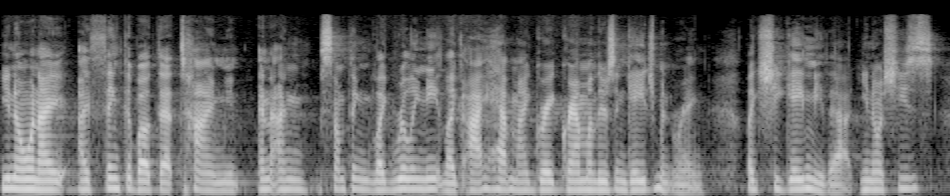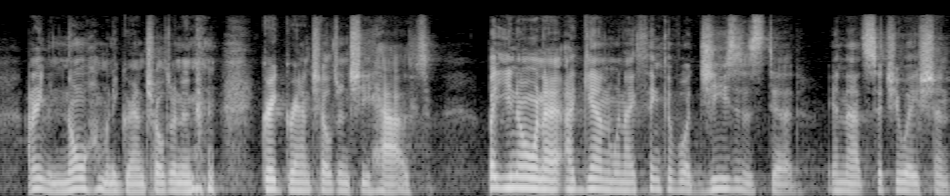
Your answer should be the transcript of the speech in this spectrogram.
You know, when I, I think about that time, and I'm something like really neat, like I have my great grandmother's engagement ring. Like she gave me that. You know, she's, I don't even know how many grandchildren and great grandchildren she has. But you know, when I, again, when I think of what Jesus did in that situation,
